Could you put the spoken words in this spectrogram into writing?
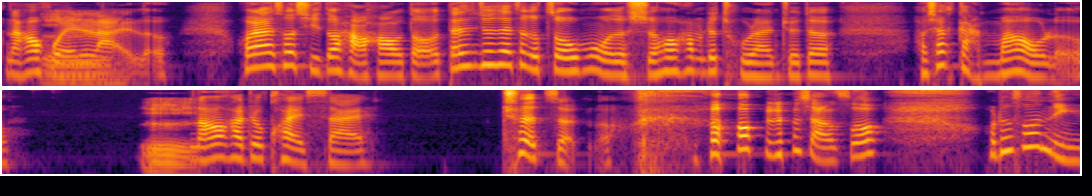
然后回来了。嗯、回来的时候其实都好好的，但是就在这个周末的时候，他们就突然觉得好像感冒了，嗯，然后他就快塞。确诊了，然后我就想说，我就说你，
